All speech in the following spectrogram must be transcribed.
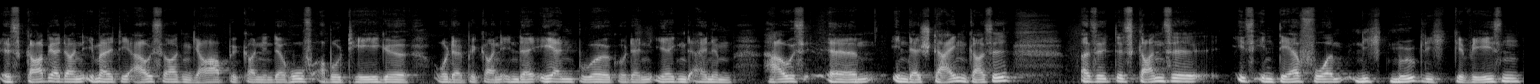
Es gab ja dann immer die Aussagen, ja, begann in der Hofapotheke oder begann in der Ehrenburg oder in irgendeinem Haus äh, in der Steingasse. Also das Ganze ist in der Form nicht möglich gewesen,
